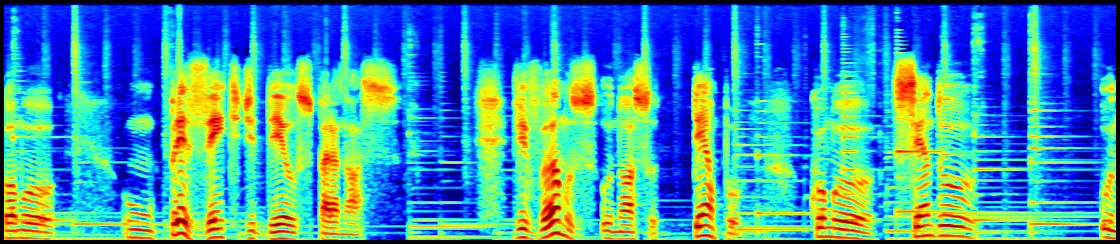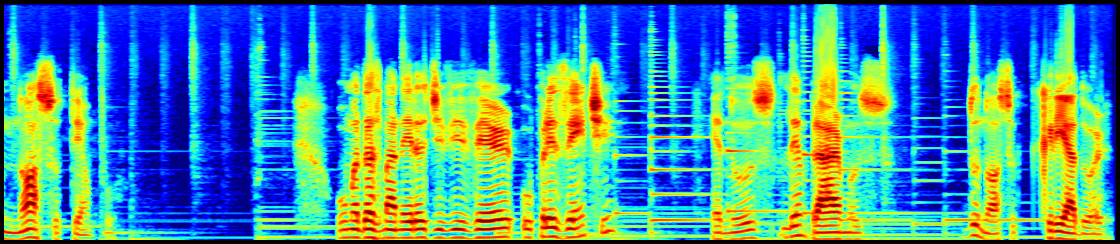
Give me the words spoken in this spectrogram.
como um presente de Deus para nós. Vivamos o nosso tempo como sendo o nosso tempo. Uma das maneiras de viver o presente é nos lembrarmos do nosso Criador.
